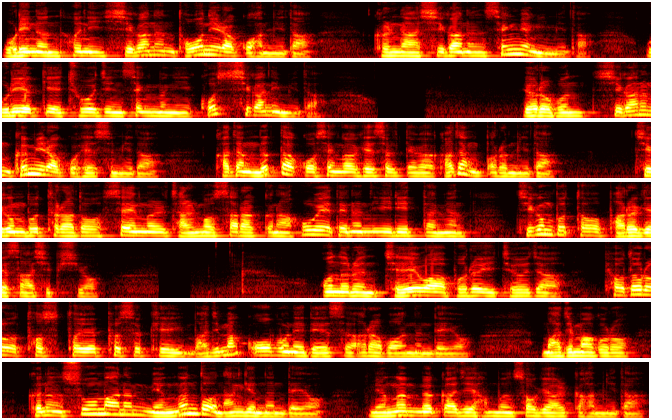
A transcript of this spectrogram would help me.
우리는 흔히 시간은 돈이라고 합니다. 그러나 시간은 생명입니다. 우리에게 주어진 생명이 곧 시간입니다. 여러분, 시간은 금이라고 했습니다. 가장 늦다고 생각했을 때가 가장 빠릅니다. 지금부터라도 생을 잘못 살았거나 후회되는 일이 있다면 지금부터 바르게 사십시오. 오늘은 죄와 벌의 저자 표도르 토스토예프스키의 마지막 5분에 대해서 알아보았는데요. 마지막으로 그는 수많은 명언도 남겼는데요. 명언 몇 가지 한번 소개할까 합니다.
